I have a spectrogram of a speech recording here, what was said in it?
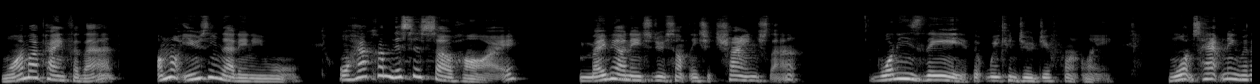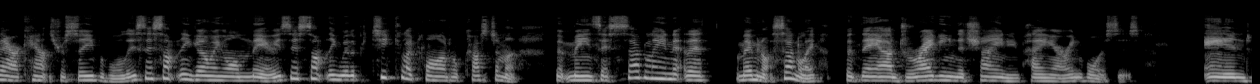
why am I paying for that? I'm not using that anymore. Or how come this is so high? Maybe I need to do something to change that. What is there that we can do differently? What's happening with our accounts receivable? Is there something going on there? Is there something with a particular client or customer that means they're suddenly, they're, maybe not suddenly, but they are dragging the chain in paying our invoices? And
